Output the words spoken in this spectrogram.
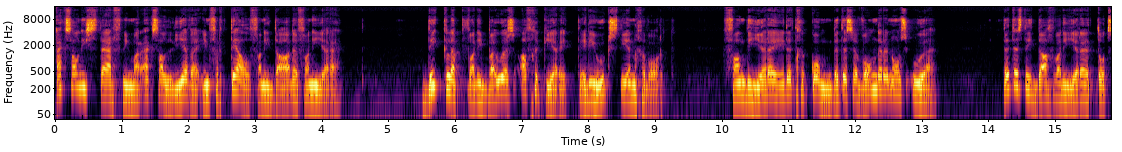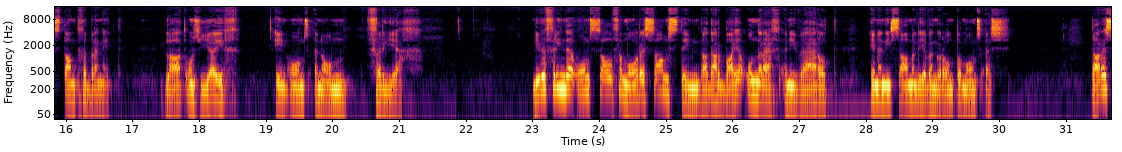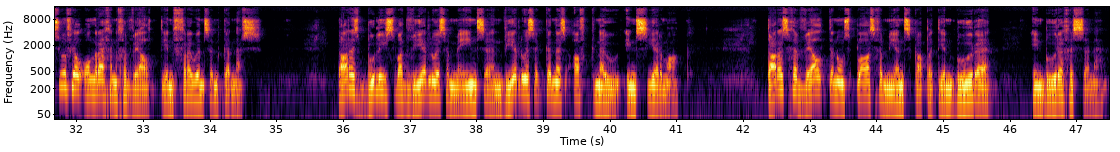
Ek sal nie sterf nie, maar ek sal lewe en vertel van die dade van die Here. Die klip wat die bouers afgekeur het, het die hoeksteen geword van die Here het dit gekom. Dit is 'n wonder in ons oë. Dit is die dag wat die Here tot stand gebring het. Laat ons juig en ons in hom verheug. Liewe vriende, ons sal vanmôre saamstem dat daar baie onreg in die wêreld en in die samelewing rondom ons is. Daar is soveel onreg en geweld teen vrouens en kinders. Daar is boelies wat weerlose mense en weerlose kinders afknou en seermaak. Daar is geweld in ons plaasgemeenskappe teen boere en boeregesinne.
